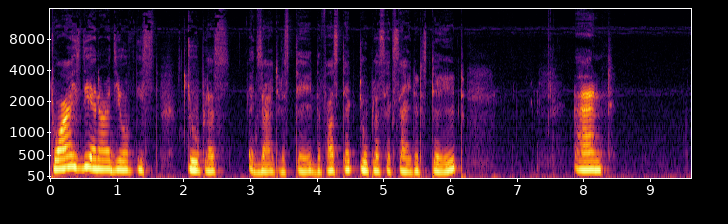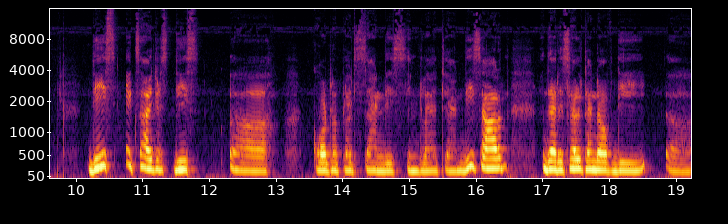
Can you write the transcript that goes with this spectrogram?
twice the energy of this 2 plus excited state the first 2 plus excited state. And these excited these uh, quadruplets and this singlet and these are the resultant of the uh,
